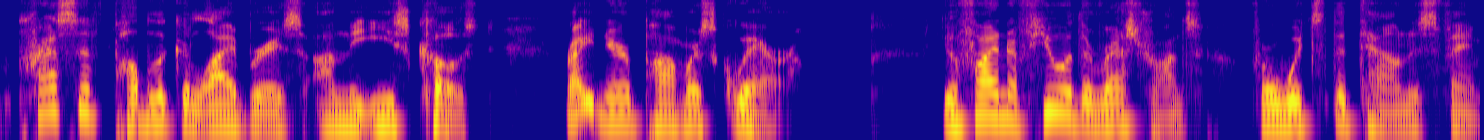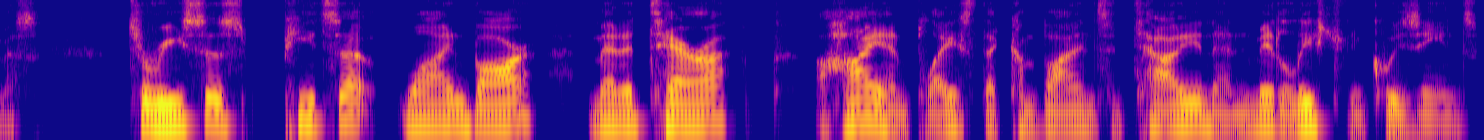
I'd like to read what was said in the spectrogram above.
impressive public libraries on the East Coast, right near Palmer Square. You'll find a few of the restaurants for which the town is famous, Teresa's Pizza Wine Bar, Mediterra, a high end place that combines Italian and Middle Eastern cuisines.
